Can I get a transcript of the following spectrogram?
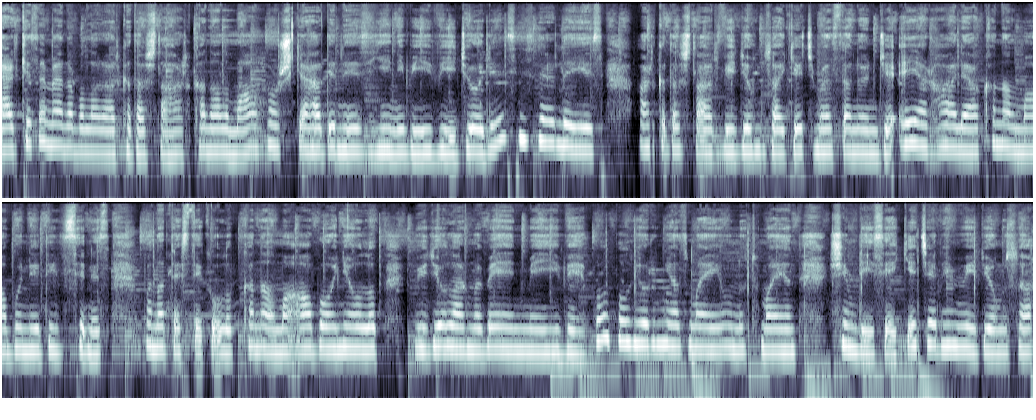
Herkese merhabalar arkadaşlar. Kanalıma hoş geldiniz. Yeni bir video ile sizlerleyiz. Arkadaşlar videomuza geçmezden önce eğer hala kanalıma abone değilseniz bana destek olup kanalıma abone olup videolarımı beğenmeyi ve bol bol yorum yazmayı unutmayın. Şimdi ise geçelim videomuza.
